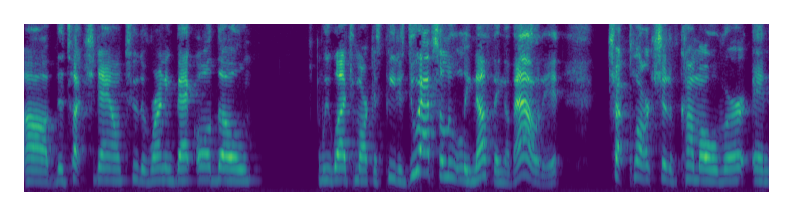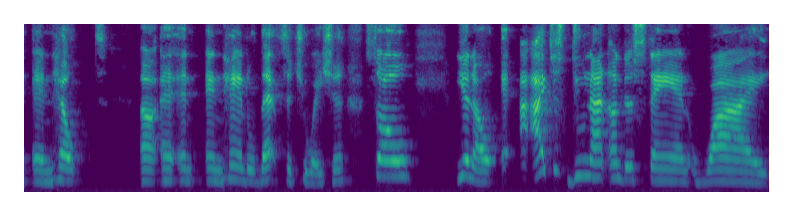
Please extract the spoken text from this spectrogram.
Uh, the touchdown to the running back, although we watch Marcus Peters do absolutely nothing about it. Chuck Clark should have come over and and helped uh, and and handled that situation. So you know, I just do not understand why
